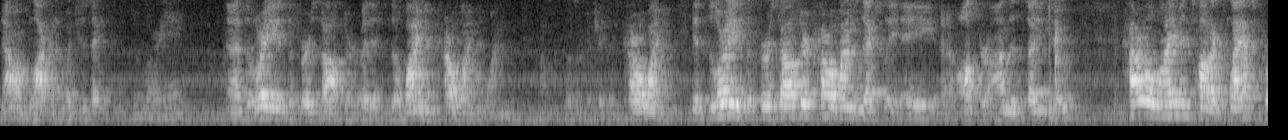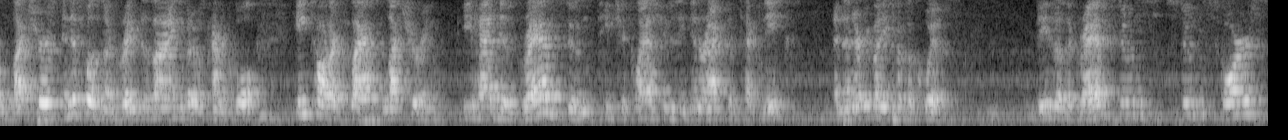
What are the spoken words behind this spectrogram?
Now I'm blocking it. What'd you say? Laurier? Uh, Deslauriers is the first author, but it's the Wieman, Carl Wieman. Wasn't Richard, it's Carl Wieman. Yes, Deslauriers is the first author. Carl Wieman's actually a, an author on this study too. Carl Wieman taught a class from lectures, and this wasn't a great design, but it was kind of cool. He taught a class lecturing. He had his grad students teach a class using interactive techniques, and then everybody took a quiz. These are the grad students' students' scores,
